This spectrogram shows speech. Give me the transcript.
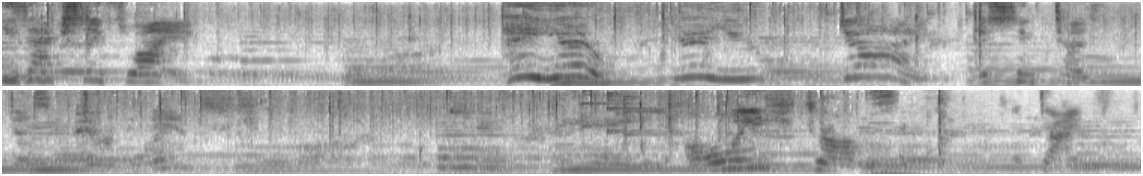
He's actually flying. Hey you! Yeah, you die! This thing does, does a ton of damage. He always drops a diamond.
